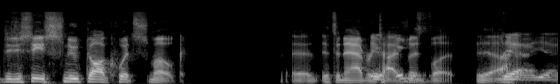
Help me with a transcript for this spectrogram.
did you see Snoop Dogg quit smoke? Uh, it's an advertisement, it, it was, but yeah, yeah, yeah.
